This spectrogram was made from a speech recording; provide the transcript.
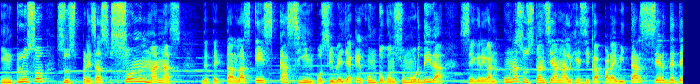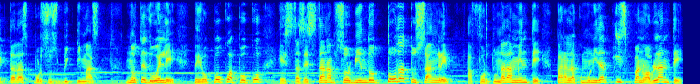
incluso sus presas son humanas. Detectarlas es casi imposible ya que junto con su mordida segregan una sustancia analgésica para evitar ser detectadas por sus víctimas no te duele, pero poco a poco estas están absorbiendo toda tu sangre. Afortunadamente, para la comunidad hispanohablante,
